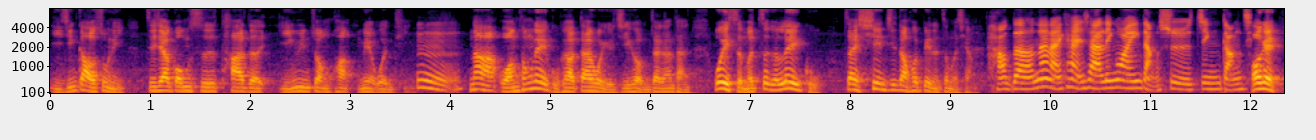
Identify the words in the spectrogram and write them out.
已经告诉你这家公司它的营运状况没有问题。嗯，那网通类股票，待会有机会我们再跟他谈，为什么这个类股在现阶段会变得这么强好的，那来看一下，另外一档是金刚，？OK，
